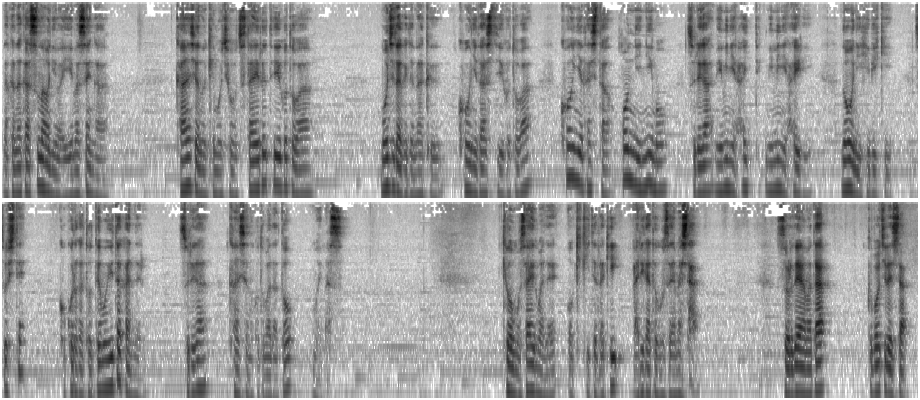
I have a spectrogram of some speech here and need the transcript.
なかなか素直には言えませんが感謝の気持ちを伝えるということは文字だけでなく声に出すということは声に出した本人にもそれが耳に入って耳に入り脳に響きそして心がとても豊かになる。それが感謝の言葉だと思います。今日も最後までお聴きいただきありがとうございました。それではまた久保地でした。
